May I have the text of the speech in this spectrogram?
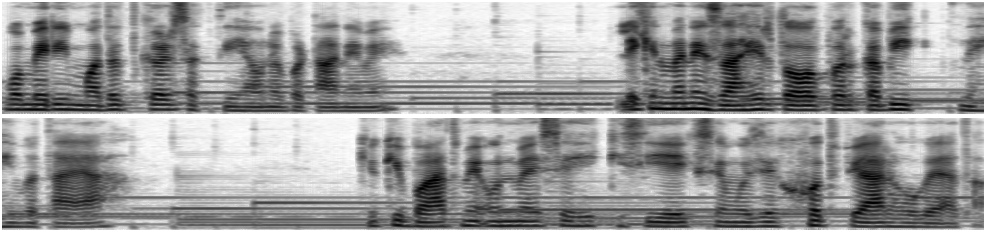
वो मेरी मदद कर सकती है उन्हें बताने में। लेकिन मैंने ज़ाहिर तौर पर कभी नहीं बताया, क्योंकि बाद में उनमें से ही किसी एक से मुझे खुद प्यार हो गया था।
